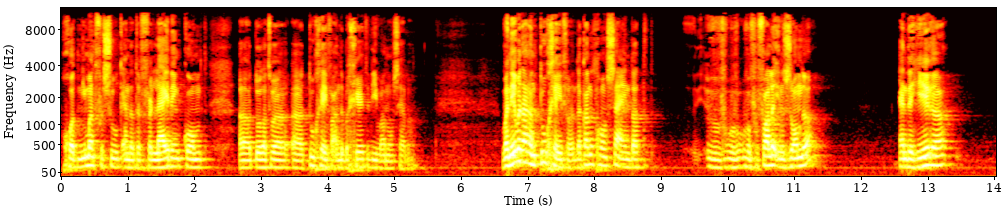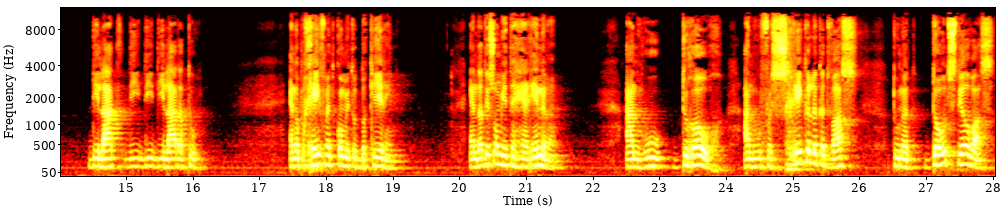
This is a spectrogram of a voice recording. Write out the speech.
God niemand verzoekt en dat er verleiding komt uh, doordat we uh, toegeven aan de begeerte die we aan ons hebben. Wanneer we daaraan toegeven, dan kan het gewoon zijn dat we, vervallen in zonde. En de Heer, die laat, die, die, die laat dat toe. En op een gegeven moment kom je tot bekering. En dat is om je te herinneren aan hoe droog, aan hoe verschrikkelijk het was toen het doodstil was.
